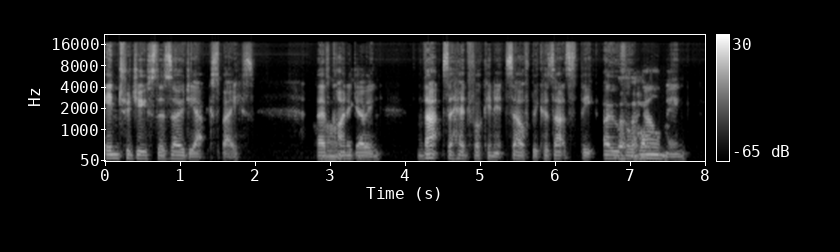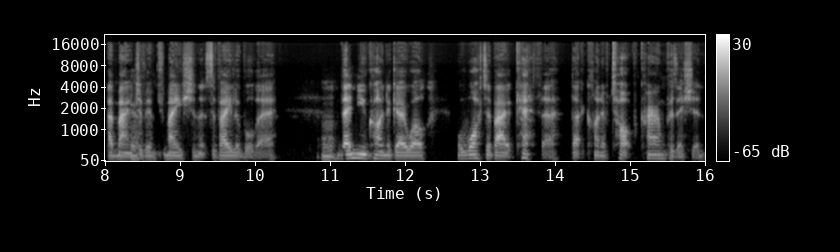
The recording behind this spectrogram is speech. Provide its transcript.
introduced the zodiac space of Oh. kind of going, that's a headfuck in itself because that's the overwhelming amount Yeah. of information that's available there. Mm. Then you kind of go, well, well, what about Kether, that kind of top crown position,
